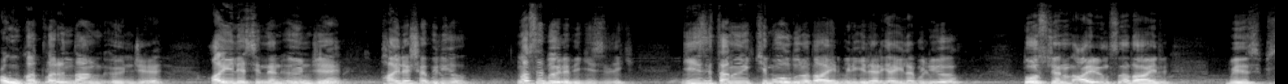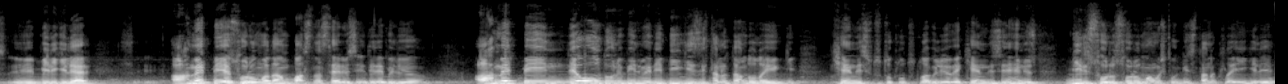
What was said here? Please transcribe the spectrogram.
avukatlarından önce, ailesinden önce paylaşabiliyor. Nasıl böyle bir gizlilik? Gizli tanığın kim olduğuna dair bilgiler yayılabiliyor. Dosyanın ayrıntısına dair bir, e, bilgiler Ahmet Bey'e sorulmadan basına servis edilebiliyor. Ahmet Bey'in ne olduğunu bilmediği bir gizli tanıktan dolayı kendisi tutuklu tutulabiliyor ve kendisine henüz bir soru sorulmamış bu gizli tanıkla ilgili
